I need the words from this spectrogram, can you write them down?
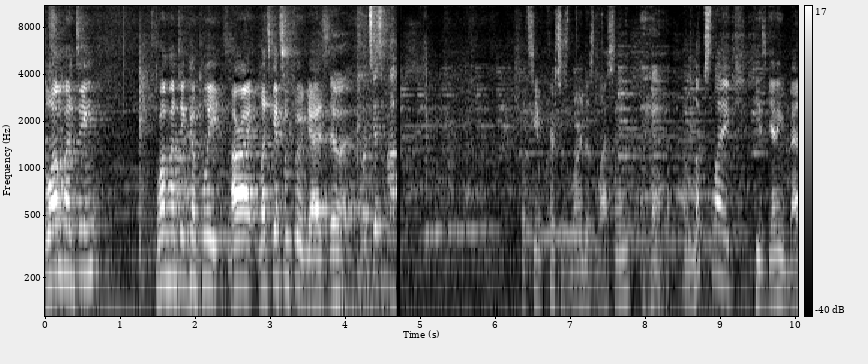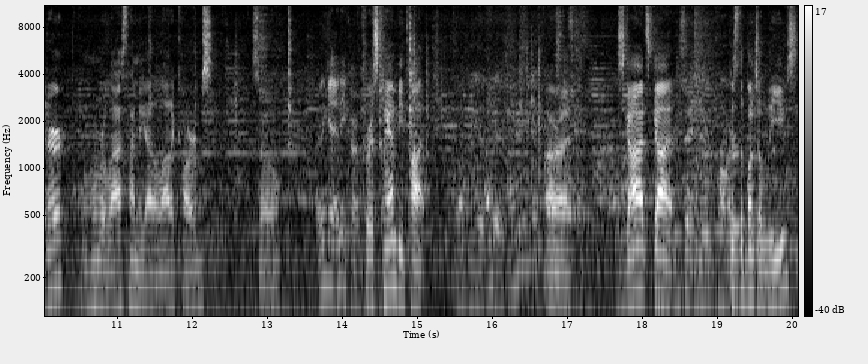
Blum hunting. Blum hunting complete. All right, let's get some food, guys. Do it. Let's get some hot. Let's see if Chris has learned his lesson. it looks like he's getting better. I remember last time he got a lot of carbs. So I didn't get any carbs. Chris can be taught. All right. Scott's got just a bunch of leaves.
